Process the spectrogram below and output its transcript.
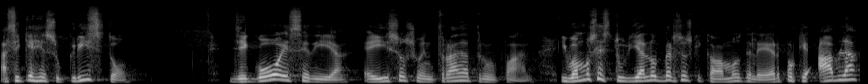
Así que Jesucristo llegó ese día e hizo su entrada triunfal. Y vamos a estudiar los versos que acabamos de leer porque habla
